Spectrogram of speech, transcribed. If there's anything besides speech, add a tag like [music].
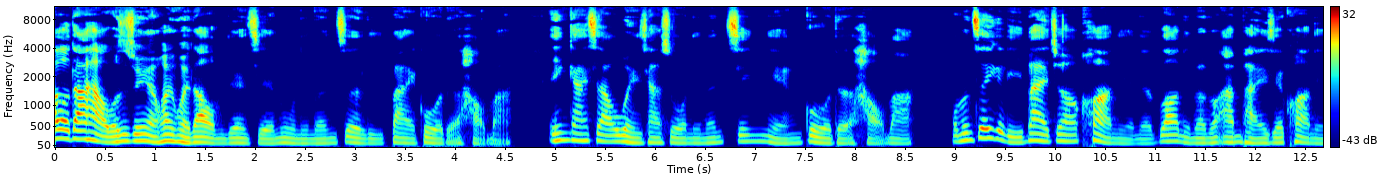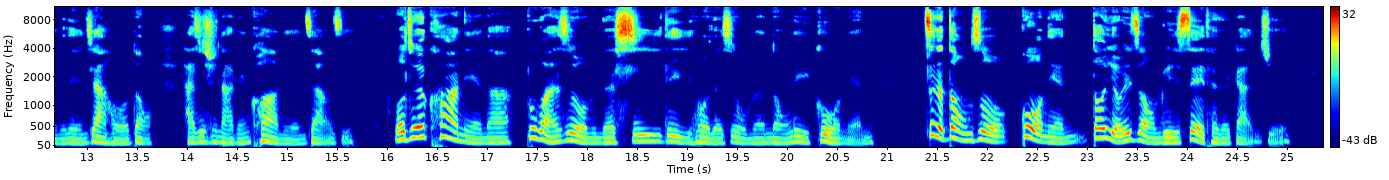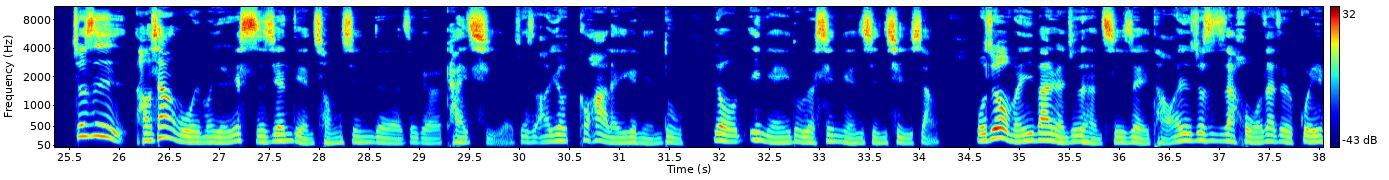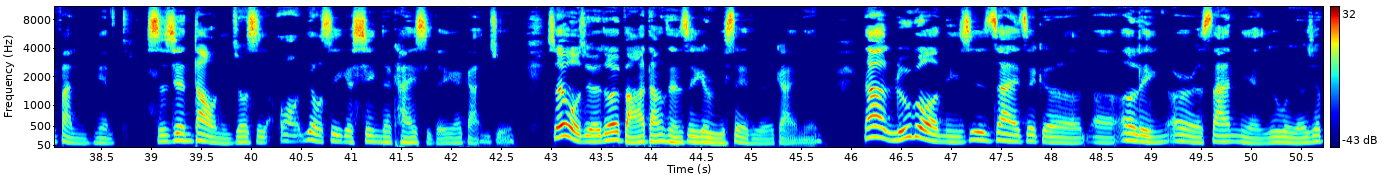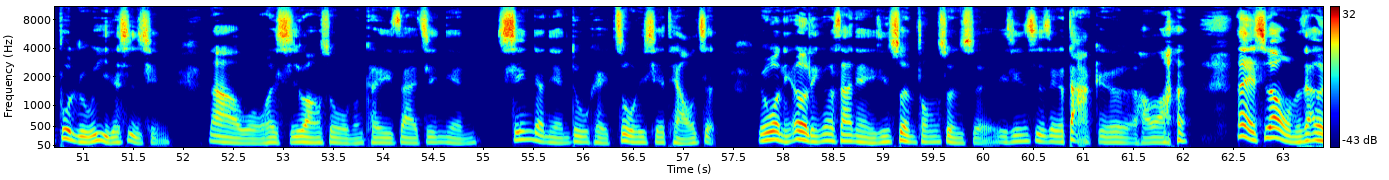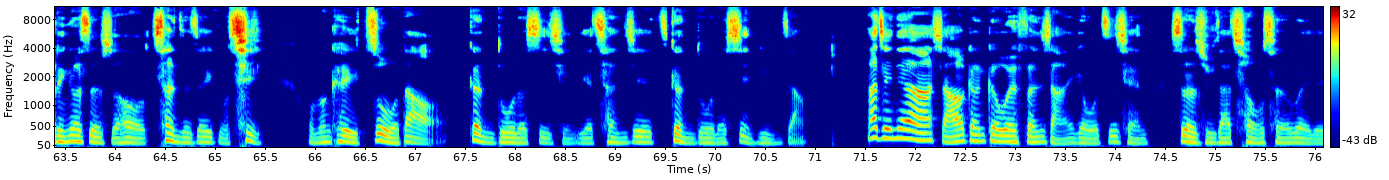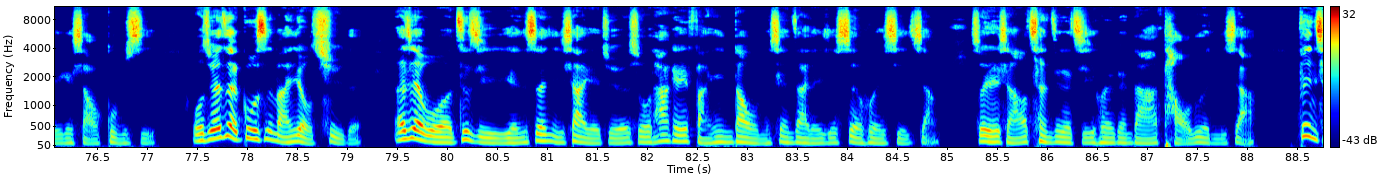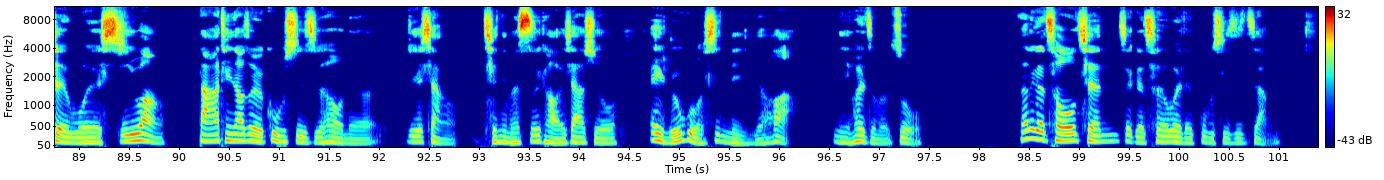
Hello，大家好，我是军远，欢迎回到我们今天的节目。你们这礼拜过得好吗？应该是要问一下，说你们今年过得好吗？我们这一个礼拜就要跨年了，不知道你们有没有安排一些跨年的年假活动，还是去哪边跨年这样子？我觉得跨年呢、不管是我们的西历或者是我们的农历过年，这个动作过年都有一种 reset 的感觉，就是好像我们有一个时间点重新的这个开启了，就是啊又跨了一个年度，又一年一度的新年新气象。我觉得我们一般人就是很吃这一套，而且就是在活在这个规范里面。时间到，你就是哇，又是一个新的开始的一个感觉，所以我觉得都会把它当成是一个 reset 的概念。那如果你是在这个呃二零二三年，如果有一些不如意的事情，那我会希望说，我们可以在今年新的年度可以做一些调整。如果你二零二三年已经顺风顺水，已经是这个大哥了，好吧？[laughs] 那也希望我们在二零二四的时候，趁着这一股气，我们可以做到更多的事情，也承接更多的幸运。这样。那今天啊，想要跟各位分享一个我之前。社区在抽车位的一个小故事，我觉得这个故事蛮有趣的，而且我自己延伸一下，也觉得说它可以反映到我们现在的一些社会现象，所以也想要趁这个机会跟大家讨论一下，并且我也希望大家听到这个故事之后呢，也想请你们思考一下，说，哎，如果是你的话，你会怎么做？那那个抽签这个车位的故事是这样。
